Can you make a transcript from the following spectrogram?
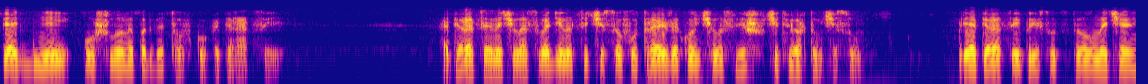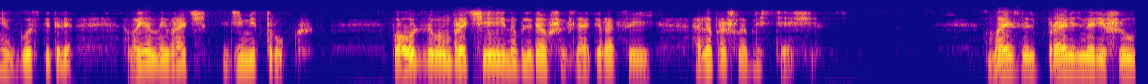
Пять дней ушло на подготовку к операции. Операция началась в 11 часов утра и закончилась лишь в четвертом часу. При операции присутствовал начальник госпиталя военный врач Димитрук. По отзывам врачей, наблюдавших за операцией, она прошла блестяще. Майзель правильно решил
